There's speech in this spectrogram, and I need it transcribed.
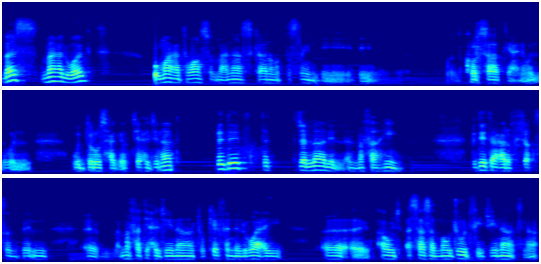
بس مع الوقت ومع تواصل مع ناس كانوا متصلين بالكورسات يعني وال وال والدروس حق تفتيح الجينات بديت تتجلى لي المفاهيم. بديت شو أقصد بمفاتيح آه، الجينات وكيف أن الوعي أو أساسا موجود في جيناتنا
